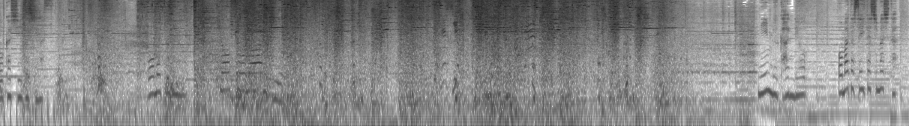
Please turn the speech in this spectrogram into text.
をお貸しいたします。お目覚めの競争の主よ任務完了お待たせいたしました。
